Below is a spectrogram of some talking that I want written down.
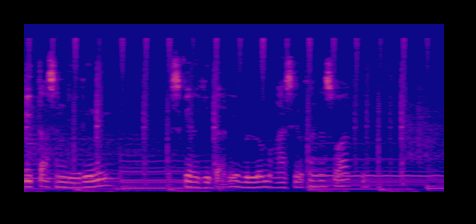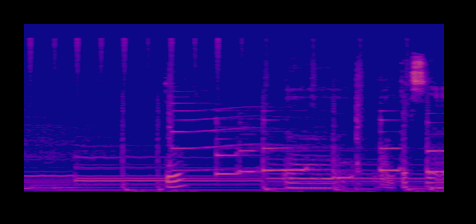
kita sendiri nih skill kita ini belum menghasilkan sesuatu. Itu uh, konteksnya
